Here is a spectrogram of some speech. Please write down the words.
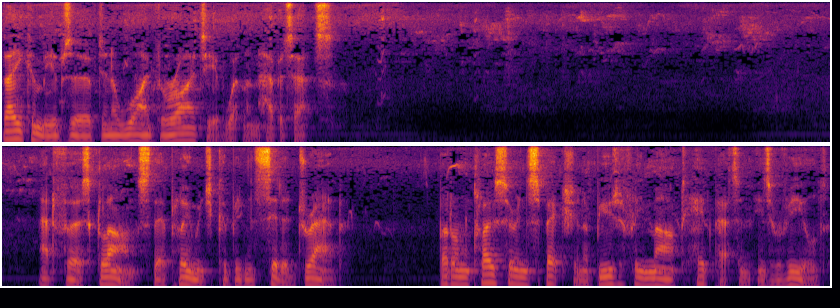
They can be observed in a wide variety of wetland habitats. At first glance, their plumage could be considered drab but on closer inspection a beautifully marked head pattern is revealed.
